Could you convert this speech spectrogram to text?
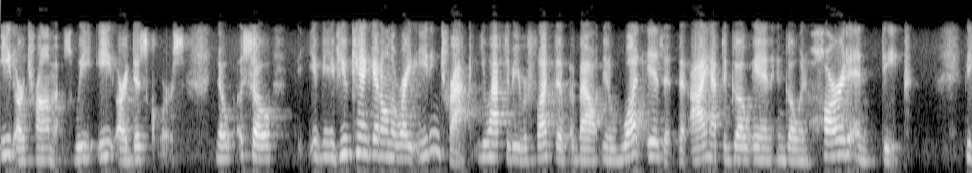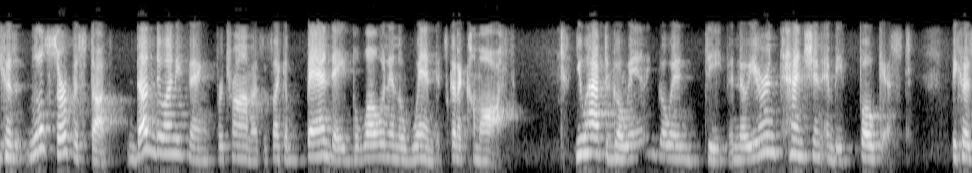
eat our traumas we eat our discourse. You know so if, if you can't get on the right eating track you have to be reflective about you know what is it that i have to go in and go in hard and deep? Because little surface stuff doesn't do anything for traumas. It's like a band-aid blowing in the wind. It's going to come off you have to go in and go in deep and know your intention and be focused because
